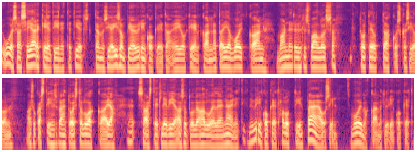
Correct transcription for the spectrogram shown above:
USAssa järkeiltiin, että tietysti tämmöisiä isompia ydinkokeita ei oikein kannata ja voikkaan Manner-Yhdysvalloissa toteuttaa, koska siellä on asukastiheys vähän toista luokkaa ja saasteet leviää asutuille alueille ja näin. Että ne ydinkokeet haluttiin pääosin, voimakkaimmat ydinkokeet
